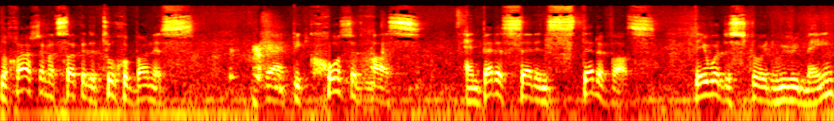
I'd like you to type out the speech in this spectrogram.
L'cha Hashem atztok the two chubanis that because of us, and better said, instead of us, they were destroyed we remained.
